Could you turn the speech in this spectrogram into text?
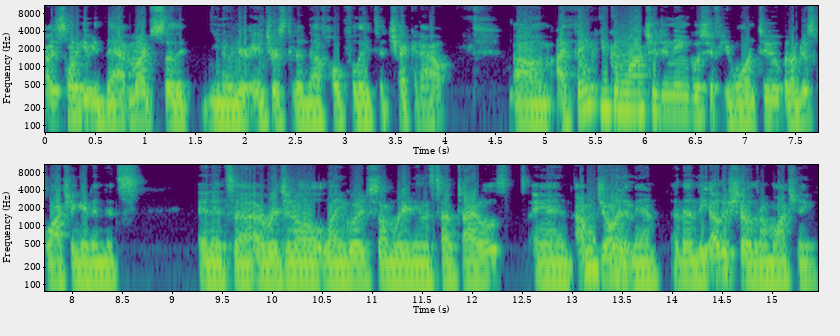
I just want to give you that much so that you know you're interested enough, hopefully, to check it out. Um, I think you can watch it in English if you want to, but I'm just watching it and it's in its uh, original language, so I'm reading the subtitles and I'm enjoying it, man. And then the other show that I'm watching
